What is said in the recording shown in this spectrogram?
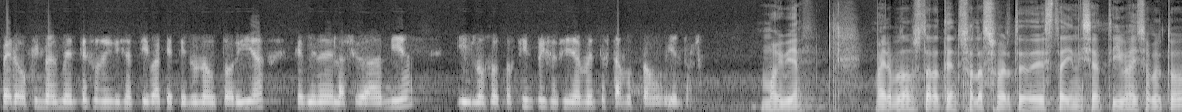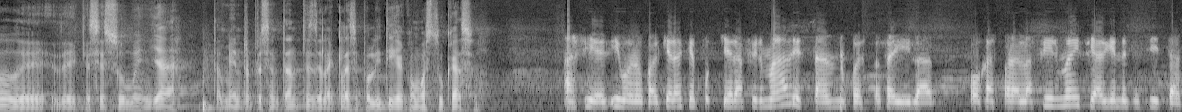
pero finalmente es una iniciativa que tiene una autoría que viene de la ciudadanía y nosotros simple y sencillamente estamos promoviéndola. Muy bien. Mayra, podemos estar atentos a la suerte de esta iniciativa y sobre todo de, que se sumen ya también representantes de la clase política, como es tu caso. Así es, y bueno, cualquiera que quiera firmar, están puestas ahí las hojas para la firma y si alguien necesita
